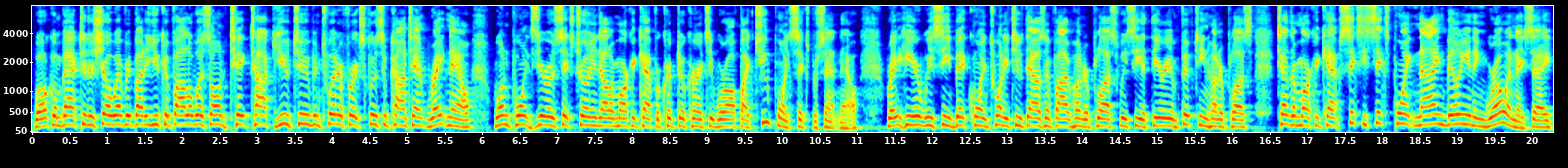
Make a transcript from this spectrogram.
Welcome back to the show, everybody. You can follow us on TikTok, YouTube, and Twitter for exclusive content right now. $1.06 trillion market cap for cryptocurrency. We're off by 2.6% now. Right here, we see Bitcoin 22,500 plus. We see Ethereum 1,500 plus. Tether market cap 66.9 billion and growing, they say.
